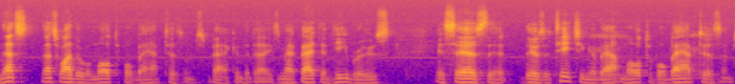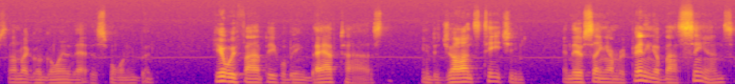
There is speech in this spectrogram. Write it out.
that's, that's why there were multiple baptisms back in the days. Matter of fact, in Hebrews, it says that there's a teaching about multiple baptisms. I'm not going to go into that this morning, but here we find people being baptized into John's teaching, and they're saying, I'm repenting of my sins,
